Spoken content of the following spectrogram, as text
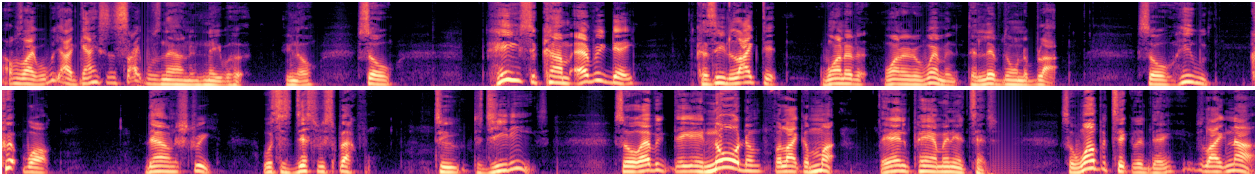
I was like, well, we got gangster disciples now in the neighborhood. You know, so he used to come every day because he liked it. One of the one of the women that lived on the block, so he would crip walk down the street, which is disrespectful to the GDs. So every they ignored them for like a month. They didn't pay him any attention. So one particular day, he was like, nah,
